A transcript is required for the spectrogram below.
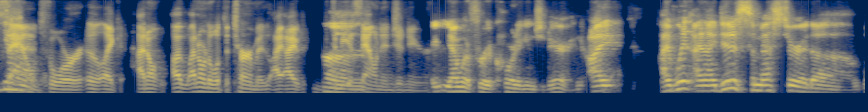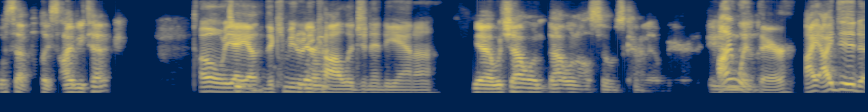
Yeah. sound for uh, like I don't I, I don't know what the term is. I, I to be a Uh, sound engineer. Yeah, I went for recording engineering. I I went and I did a semester at uh what's that place? Ivy Tech. Oh yeah, yeah, the community Yeah. college in Indiana. Yeah, which that one that one also was kind of weird. And I went then- there. I, I did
